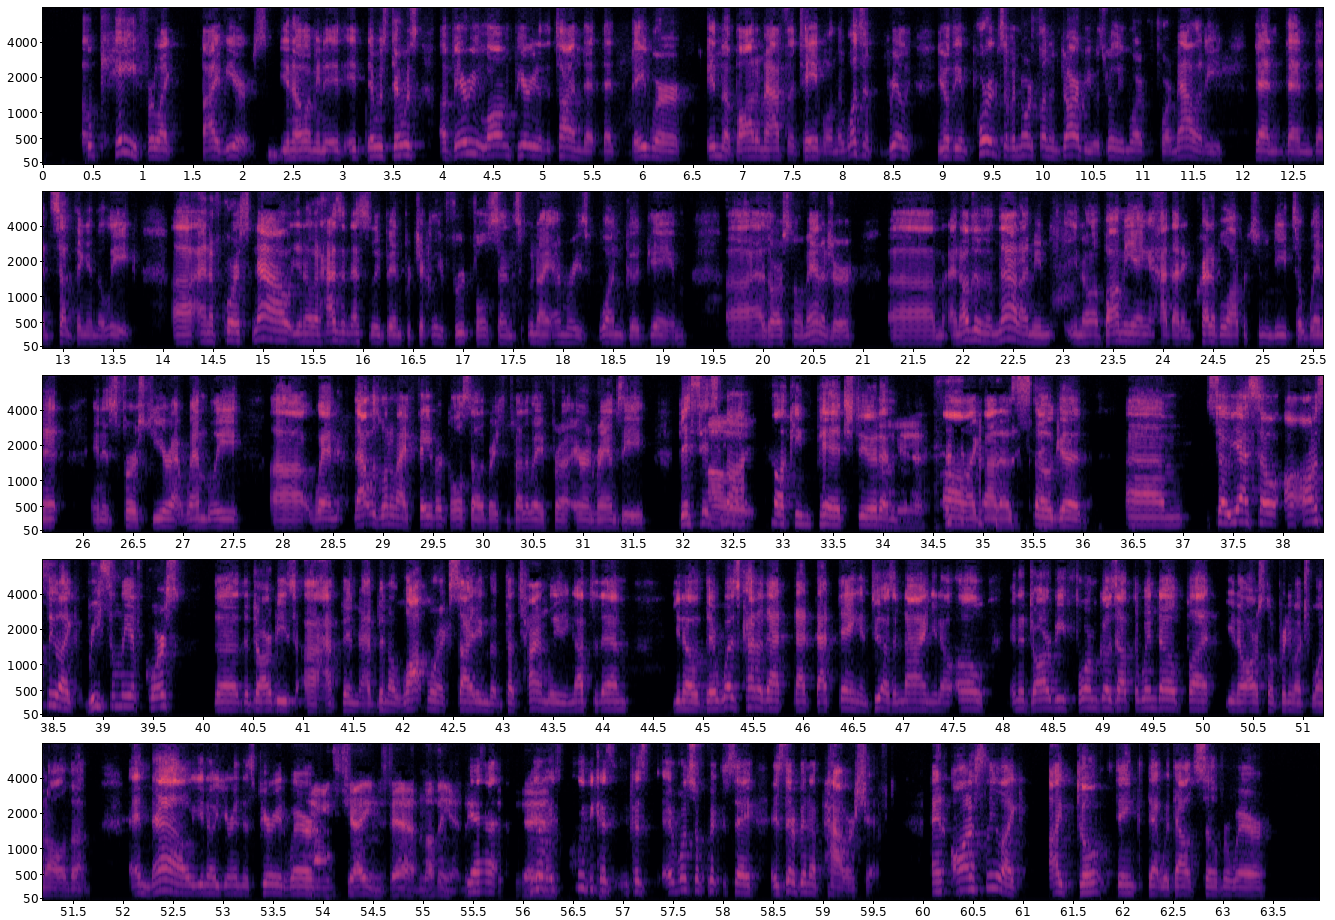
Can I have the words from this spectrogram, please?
okay for like five years. You know, I mean, it, it, there was there was a very long period of the time that that they were in the bottom half of the table, and it wasn't really, you know, the importance of a North London derby was really more formality than than than something in the league. Uh, and of course, now you know it hasn't necessarily been particularly fruitful since Unai Emery's one good game uh, as Arsenal manager. Um, and other than that, I mean, you know, Aubameyang had that incredible opportunity to win it in his first year at Wembley. Uh, when that was one of my favorite goal celebrations, by the way, for Aaron Ramsey. This is oh. my fucking pitch, dude. And oh, yeah. oh my god, that was so good. Um, so yeah, so uh, honestly, like recently, of course, the the derbies uh, have been have been a lot more exciting. The, the time leading up to them, you know, there was kind of that that that thing in 2009. You know, oh, in a derby, form goes out the window, but you know, Arsenal pretty much won all of them. And now, you know, you're in this period where now it's changed. Yeah, I'm loving it. Yeah, yeah. you know, it's funny because because everyone's so quick to say, "Is there been a power shift?" And honestly, like, I don't think that without silverware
